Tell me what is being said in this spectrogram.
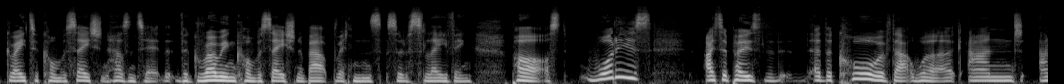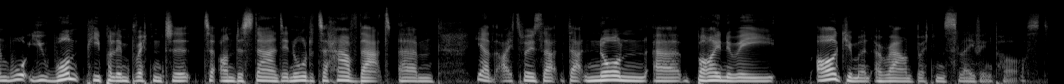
greater conversation, hasn't it? The, the growing conversation about Britain's sort of slaving past. What is I suppose at the core of that work and and what you want people in Britain to to understand in order to have that um, yeah I suppose that that non uh, binary argument around Britain's slaving past.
